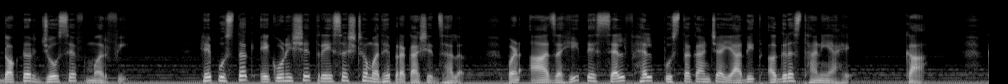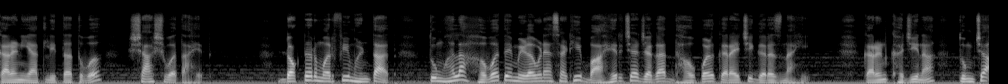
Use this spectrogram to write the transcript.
डॉक्टर जोसेफ मर्फी. हे पुस्तक एकोणीसशे त्रेसष्टमध्ये प्रकाशित झालं पण आजही ते सेल्फ हेल्प पुस्तकांच्या यादीत अग्रस्थानी आहे. का? कारण यातली तत्व शाश्वत आहेत. डॉक्टर मर्फी म्हणतात तुम्हाला हवं ते मिळवण्यासाठी बाहेरच्या जगात धावपळ करायची गरज नाही कारण खजिना तुमच्या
